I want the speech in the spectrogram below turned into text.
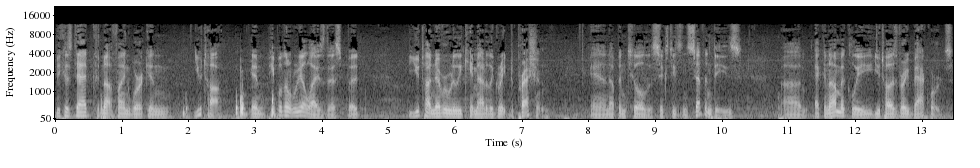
Because Dad could not find work in Utah, and people don't realize this, but Utah never really came out of the Great Depression, and up until the '60s and '70s, uh, economically, Utah is very backwards.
